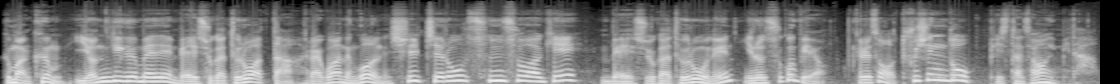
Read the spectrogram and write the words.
그만큼 이 연기금의 매수가 들어왔다라고 하는 건 실제로 순수하게 매수가 들어오는 이런 수급이에요. 그래서 투신도 비슷한 상황입니다.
